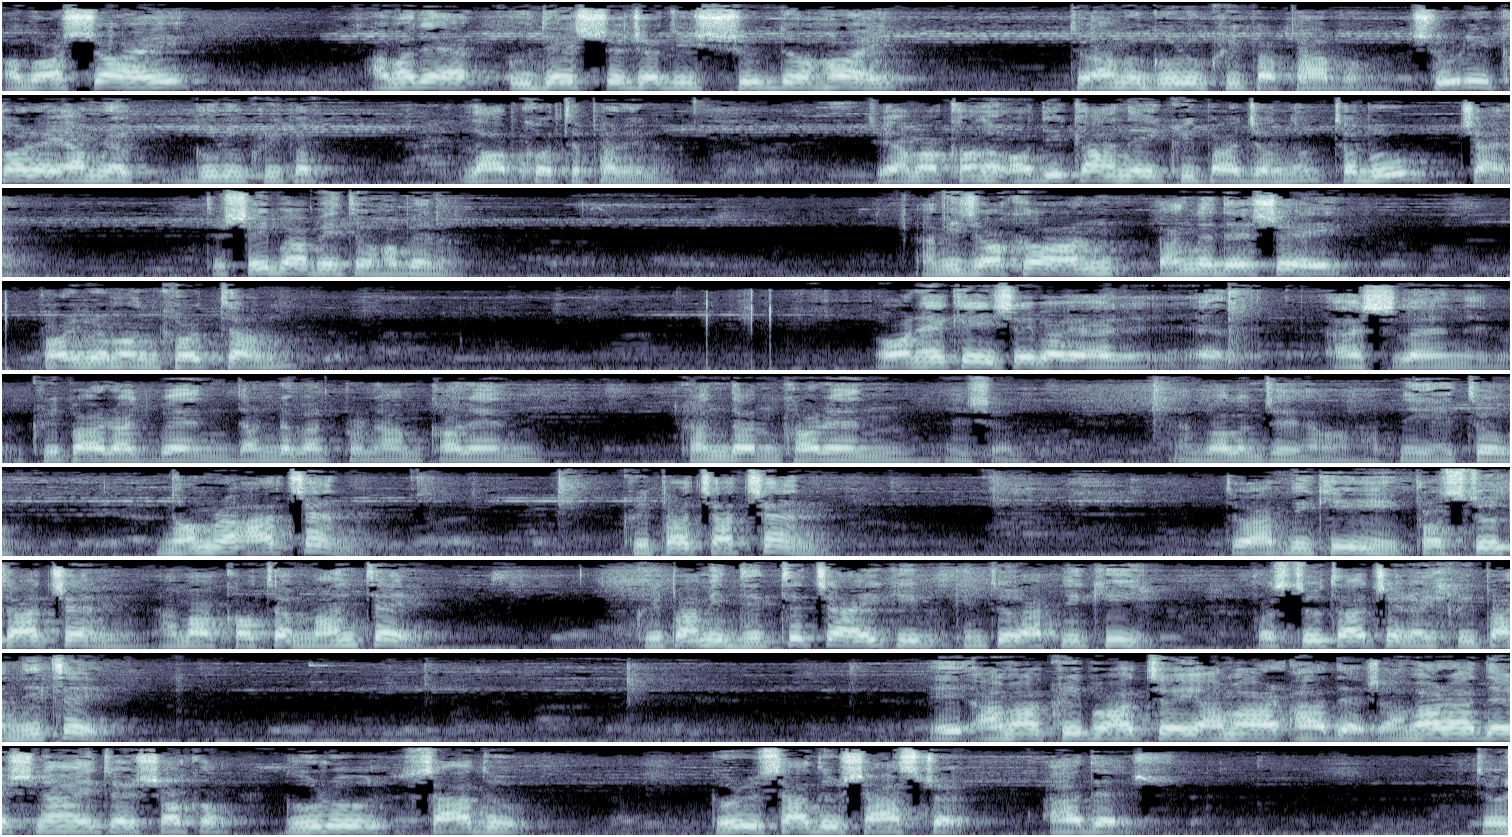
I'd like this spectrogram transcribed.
অবশ্যই আমাদের উদ্দেশ্য যদি শুদ্ধ হয়, তো আমরা গুরু কৃপা পাবো। চুরি করে আমরা গুরু কৃপা লাভ করতে পারি না। যে আমার কোনো অধিকার নেই কৃপার জন্য, তবু চাই। তো সেইভাবে তো হবে না। আমি যখন বাংলাদেশে পরিভ্রমণ করতাম, অনেকেই আ- আসলেন, কৃপা রাখবেন দণ্ডবাদ প্রণাম করেন খন্দন করেন, এইসব। আমি বললাম যে আপনি এত নম্র আছেন? কৃপা চাচ্ছেন। তো আপনি কি প্রস্তুত আছেন? আমার কথা মানতে? কৃপা আমি দিতে চাই কিন্তু আপনি কি প্রস্তুত আছেন ওই কৃপা নিতে? এই আমার কৃপা হচ্ছে আমার আদেশ। আমার আদেশ না, এটা সকল গুরু সাধু গুরু সাধু শাস্ত্র আদেশ। তো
